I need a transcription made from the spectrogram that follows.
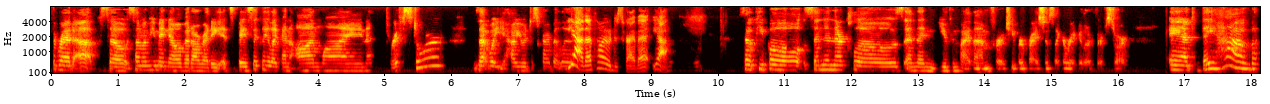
ThredUp. So some of you may know of it already. It's basically like an online thrift store. Is that what you, how you would describe it, Liz? Yeah, that's how I would describe it. Yeah. So people send in their clothes and then you can buy them for a cheaper price, just like a regular thrift store. And they have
